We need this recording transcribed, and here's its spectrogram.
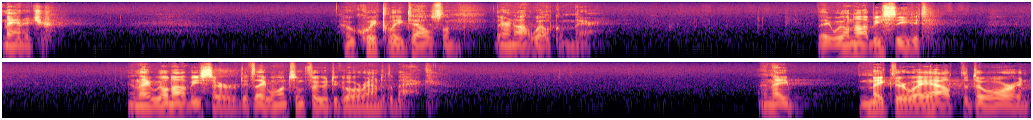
manager who quickly tells them they're not welcome there. They will not be seated, and they will not be served if they want some food to go around to the back. And they make their way out the door and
